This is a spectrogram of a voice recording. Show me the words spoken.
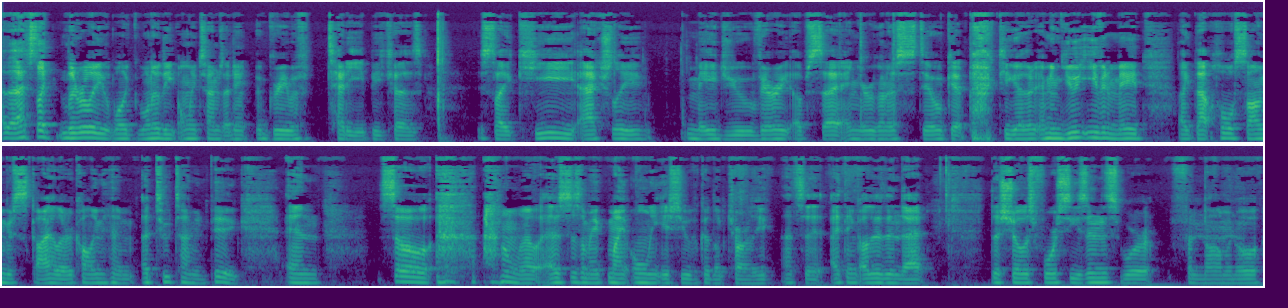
that's like literally like one of the only times I didn't agree with Teddy because it's like he actually made you very upset and you're gonna still get back together. I mean, you even made like that whole song of Skylar calling him a two-timing pig, and so I don't know. That's just like my only issue with Good Luck Charlie. That's it. I think other than that, the show's four seasons were phenomenal.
